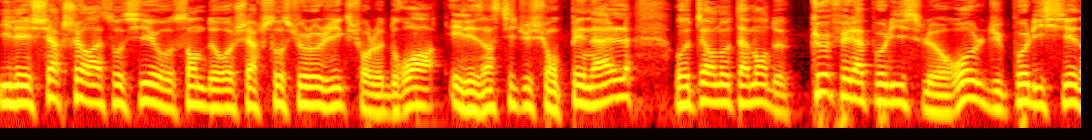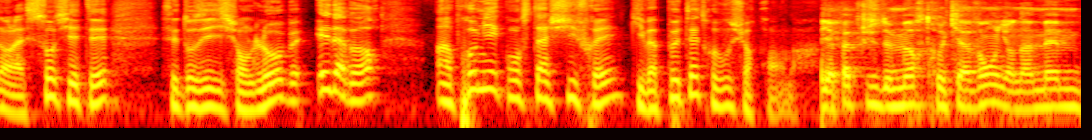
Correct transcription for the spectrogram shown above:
Il est chercheur associé au Centre de recherche sociologique sur le droit et les institutions pénales, auteur notamment de Que fait la police Le rôle du policier dans la société. C'est aux éditions de l'Aube. Et d'abord, un premier constat chiffré qui va peut-être vous surprendre. Il n'y a pas plus de meurtres qu'avant, il y en a même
